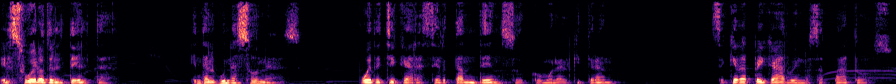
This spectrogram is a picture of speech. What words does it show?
El suelo del delta, en algunas zonas, puede llegar a ser tan denso como el alquitrán. Se queda pegado en los zapatos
